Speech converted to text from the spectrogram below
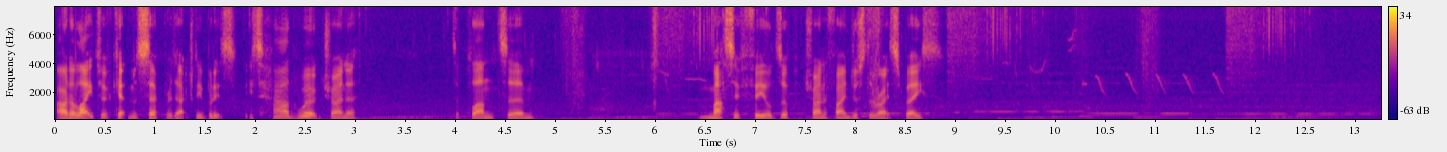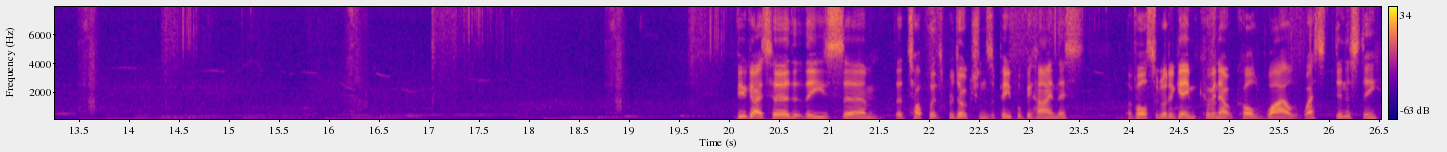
I'd have liked to have kept them separate actually, but it's it's hard work trying to to plant um, massive fields up, trying to find just the right space. Have you guys heard that these um, that Toplitz Productions, the people behind this, have also got a game coming out called Wild West Dynasty?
